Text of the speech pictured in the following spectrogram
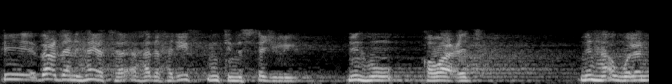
في بعد نهاية هذا الحديث ممكن نستجلي منه قواعد. منها أولا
